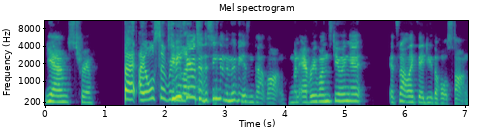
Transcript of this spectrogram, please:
Yeah, it's true. But I also really to be fair, though, the scene in the movie isn't that long. When everyone's doing it, it's not like they do the whole song.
